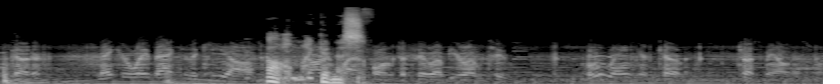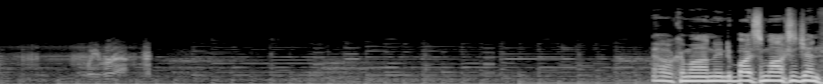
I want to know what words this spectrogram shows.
Cutter, make your way back to the kiosk. Oh, my goodness. To fill up your O2. Blue ain't your color. Trust me on this one. Weaver out. Oh, come on. I need to buy some oxygen.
